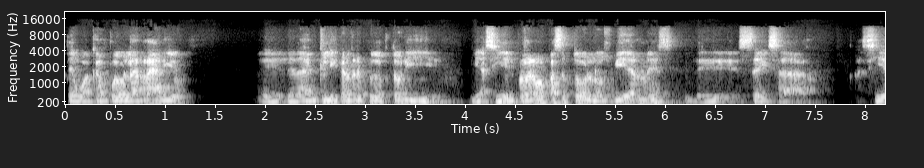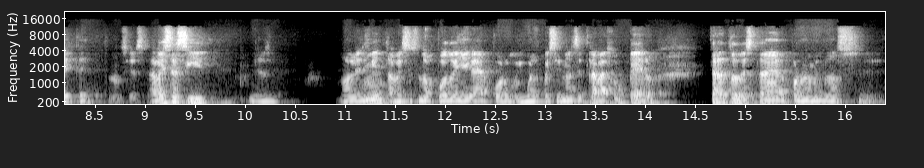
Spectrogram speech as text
Tehuacán Puebla Radio, le dan clic al reproductor y, y así. El programa pasa todos los viernes de 6 a siete, Entonces, a veces sí, no les miento, a veces no puedo llegar por igual cuestiones de trabajo, pero trato de estar por lo menos eh,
